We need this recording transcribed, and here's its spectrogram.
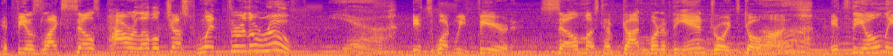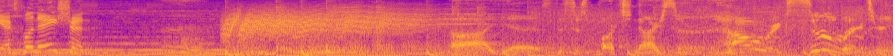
It feels like Cell's power level just went through the roof! Yeah. It's what we feared. Cell must have gotten one of the androids Gohan. It's the only explanation! Ah, yes, this is much nicer. How exhilarating!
